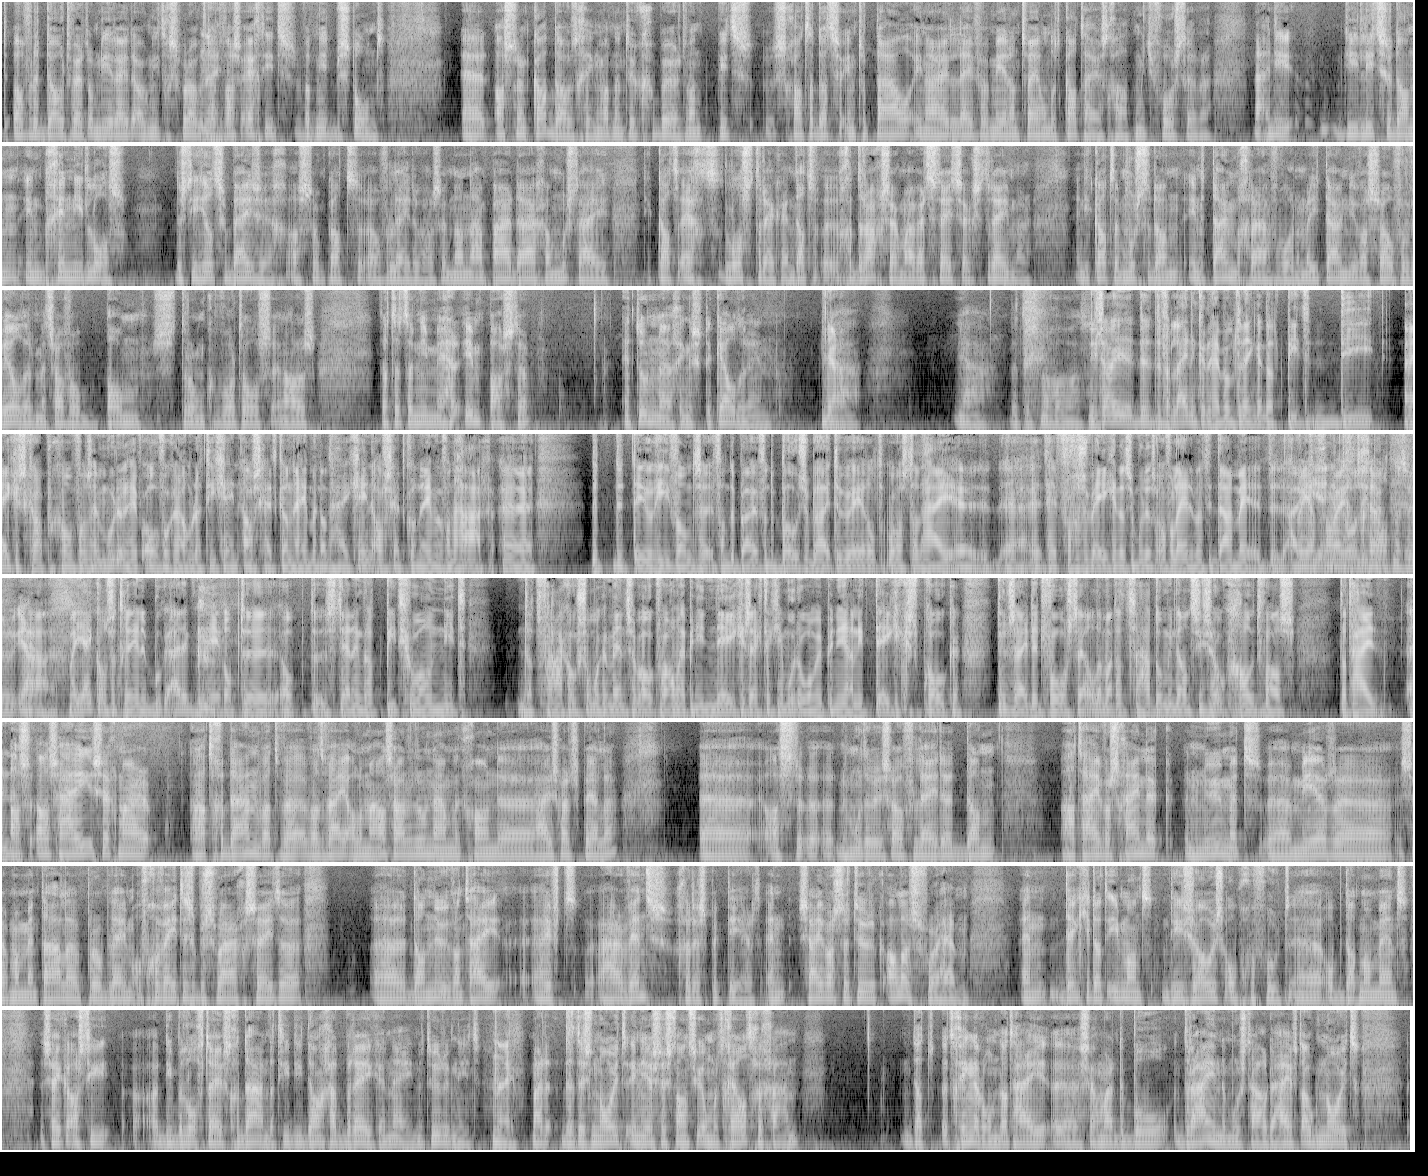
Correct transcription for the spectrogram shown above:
over de dood werd om die reden ook niet gesproken. Dat was echt iets wat niet bestond. Uh, als er een kat doodging, wat natuurlijk gebeurt. Want Piet schatte dat ze in totaal in haar hele leven meer dan 200 katten heeft gehad. Moet je je voorstellen. Nou, en die, die liet ze dan in het begin niet los. Dus die hield ze bij zich als zo'n kat overleden was. En dan na een paar dagen moest hij die kat echt lostrekken. En dat eh, gedrag zeg maar, werd steeds extremer. En die katten moesten dan in de tuin begraven worden. Maar die tuin die was zo verwilderd met zoveel boomstronken, wortels en alles... dat het er niet meer in paste. En toen uh, gingen ze de kelder in. Ja. ja. ja. dat is nogal wat. Nu zou je de, de, verleiding kunnen hebben om te denken dat Piet die eigenschap gewoon van zijn moeder heeft overgenomen. Dat hij geen afscheid kan nemen. Dat hij geen afscheid kon nemen van haar. Uh, de, de, theorie van, van, de bui, van de boze buitenwereld was dat hij uh, het heeft verzwegen dat zijn moeder is overleden. Omdat hij daarmee de uitkering oh ja, het geld natuurlijk. Ja. ja. maar jij concentreert in het boek eigenlijk meer op de, op de stelling dat Piet gewoon niet dat vragen ook sommige mensen ook. Waarom heb je niet nee gezegd tegen je moeder? Waarom heb je niet aan niet tegengesproken toen zij dit voorstelde? Maar dat haar dominantie zo groot was dat hij. Een... Als, als hij zeg maar had gedaan wat, we, wat wij allemaal zouden doen, namelijk gewoon de huisarts bellen. Uh, als de, de, moeder is overleden, dan had hij waarschijnlijk nu met uh, meer zeg maar mentale problemen of gewetensbezwaar gezeten. Uh, dan nu. Want hij heeft haar wens gerespecteerd. En zij was natuurlijk alles voor hem. En denk je dat iemand die zo is opgevoed uh, op dat moment, zeker als hij die, die belofte heeft gedaan, dat hij die dan gaat breken? Nee, natuurlijk niet. Nee. Maar dat is nooit in eerste instantie om het geld gegaan. Dat, het ging erom dat hij uh, zeg maar de boel draaiende moest houden. Hij heeft ook nooit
